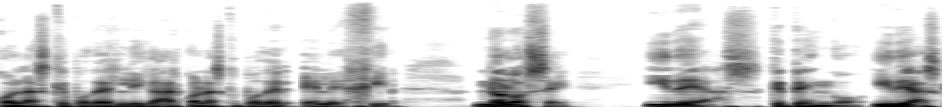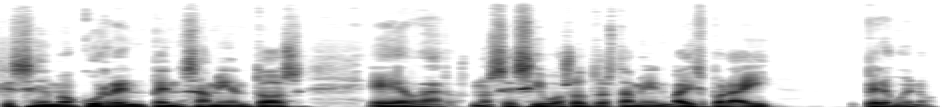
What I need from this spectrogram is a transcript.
con las que poder ligar, con las que poder elegir. No lo sé ideas que tengo, ideas que se me ocurren, pensamientos eh, raros. No sé si vosotros también vais por ahí, pero bueno.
